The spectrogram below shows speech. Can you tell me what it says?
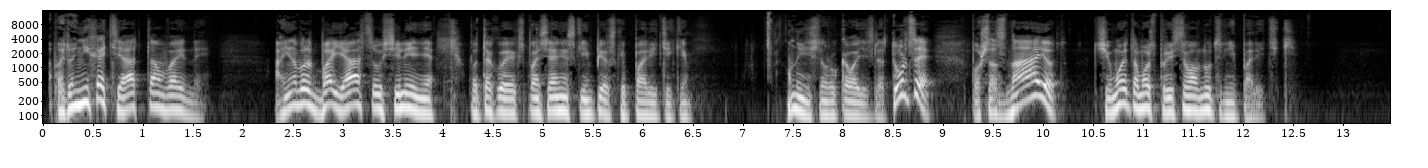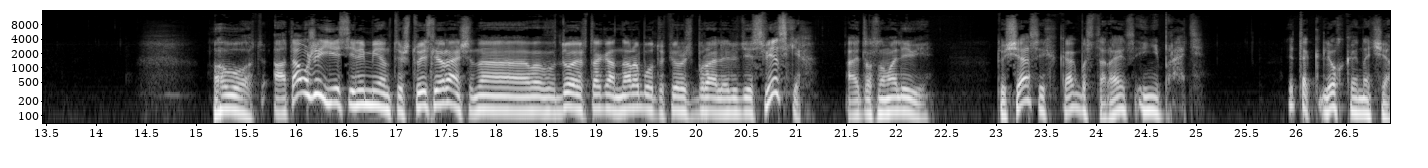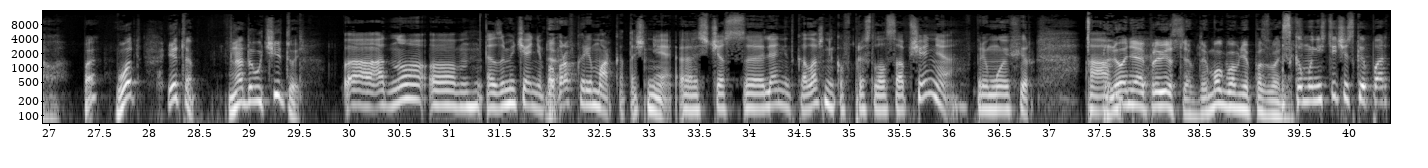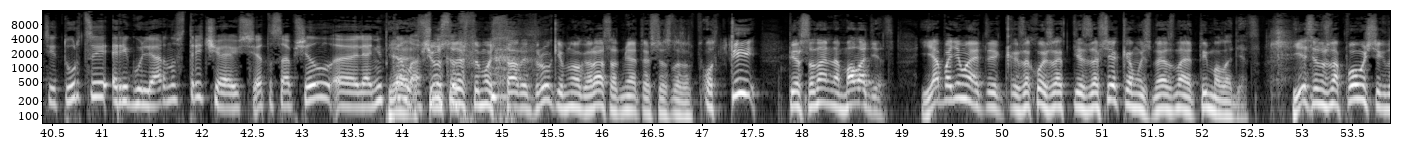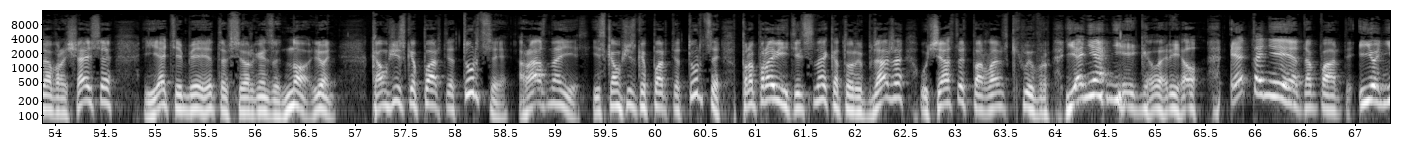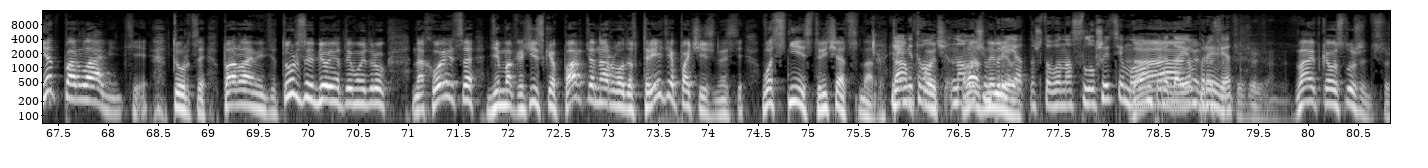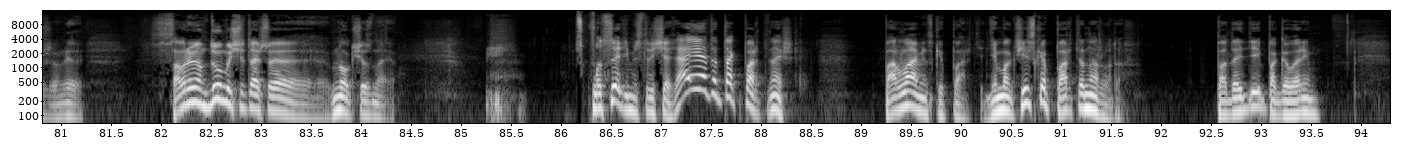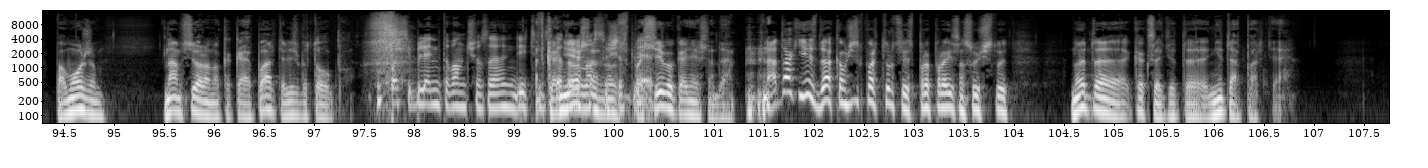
А поэтому не хотят там войны. Они, наоборот, боятся усиления вот такой экспансионистской имперской политики нынешнего руководителя Турции, потому что знают, к чему это может привести во внутренней политике. Вот. А там уже есть элементы, что если раньше на, до Эртогана на работу, в первую очередь, брали людей светских, а это в основном Оливии, то сейчас их как бы стараются и не брать. Это легкое начало. Вот это надо учитывать. А, одно э, замечание, поправка да. ремарка, точнее. Э, сейчас э, Леонид Калашников прислал сообщение в прямой эфир Леня, приветствую. Ты мог бы мне позвонить? С Коммунистической партией Турции регулярно встречаюсь. Это сообщил э, Леонид Я Калашников. чувствую, что мой старый друг и много раз от меня это все слышал. Вот ты персонально молодец. Я понимаю, ты заходишь за всех коммунистов, но я знаю, ты молодец. Если нужна помощь, всегда обращайся, я тебе это все организую. Но, Лень, Коммунистическая партия Турции разная есть. Есть Коммунистическая партия Турции проправительственная, которая даже участвует в парламентских выборах. Я не о ней говорил. Это не эта партия. Ее нет в парламенте Турции. В парламенте Турции, Леня, ты мой друг, находится Демократическая партия народов, третья по численности. Вот с ней встречаться надо. Леонид Иванович, нам очень левые. приятно, что вы нас слушаете, мы да, вам передаем привет. Знает, кого слушать, слушай. Со времен Думы считаю, что я много чего знаю. Вот с этими встречать. А это так партия, знаешь, парламентская партия, демократическая партия народов. Подойди, поговорим, поможем. Нам все равно, какая партия, лишь бы толк был. Спасибо, Леонид Иванович, за деятельность, конечно, которую он ну, Спасибо, конечно, да. А так есть, да, Коммунистическая партия Турции проправительство существует. Но это, как сказать, это не та партия.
